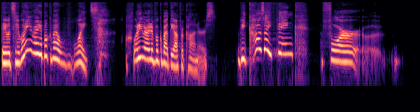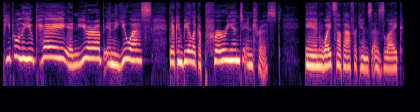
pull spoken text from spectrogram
They would say, Why don't you write a book about whites? Why don't you write a book about the Afrikaners? Because I think for uh, people in the UK, in Europe, in the US, there can be like a prurient interest in white South Africans as like,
